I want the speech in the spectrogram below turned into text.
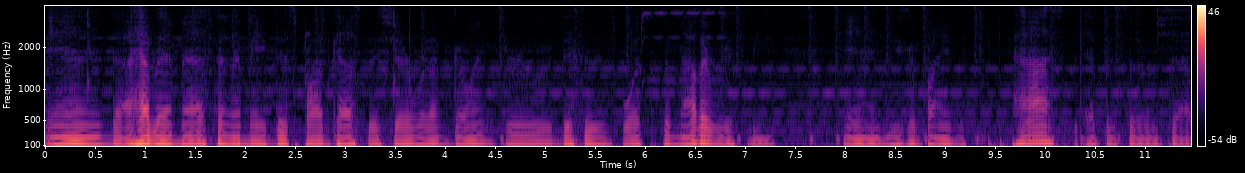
and I have MS, and I made this podcast to share what I'm going through. This is what's the matter with me and you can find past episodes at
